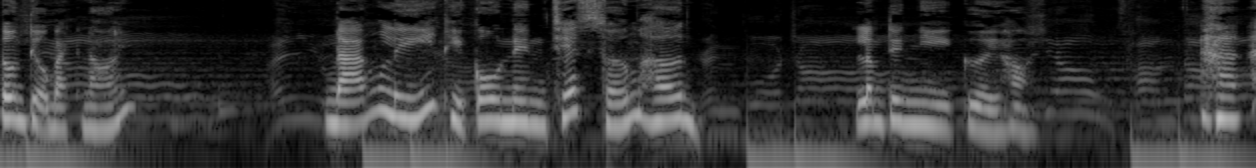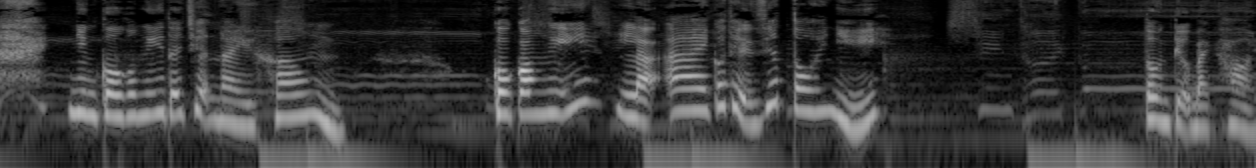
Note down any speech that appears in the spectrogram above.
Tôn Tiểu Bạch nói. Đáng lý thì cô nên chết sớm hơn. Lâm Tiên Nhi cười hỏi. Nhưng cô có nghĩ tới chuyện này không? Cô có nghĩ là ai có thể giết tôi nhỉ? Tôn Tiểu Bạch hỏi.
